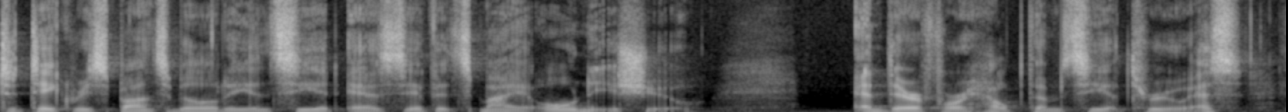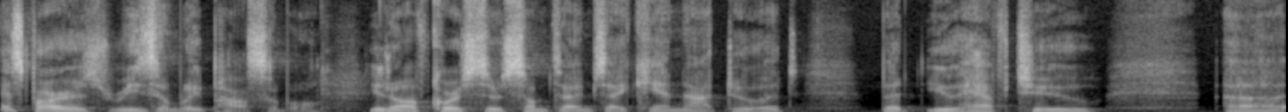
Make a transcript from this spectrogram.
to take responsibility and see it as if it's my own issue and therefore help them see it through as as far as reasonably possible. You know, of course, there's sometimes I cannot do it, but you have to uh,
